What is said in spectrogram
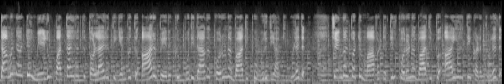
தமிழ்நாட்டில் மேலும் பத்தாயிரத்து தொள்ளாயிரத்து எண்பத்து ஆறு பேருக்கு புதிதாக கொரோனா பாதிப்பு உறுதியாகியுள்ளது. செங்கல்பட்டு மாவட்டத்தில் கொரோனா பாதிப்பு ஆயிரத்தை கடந்துள்ளது.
